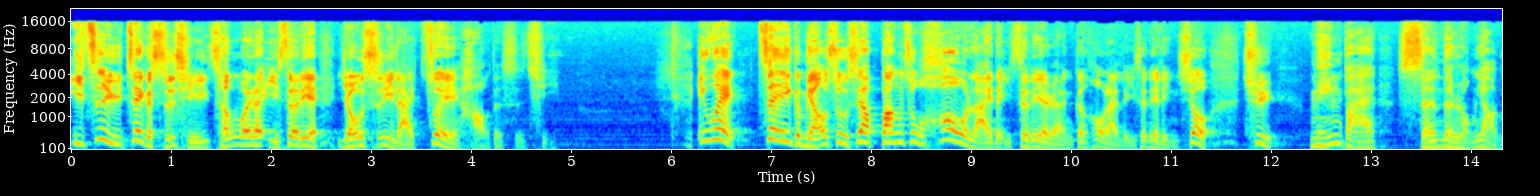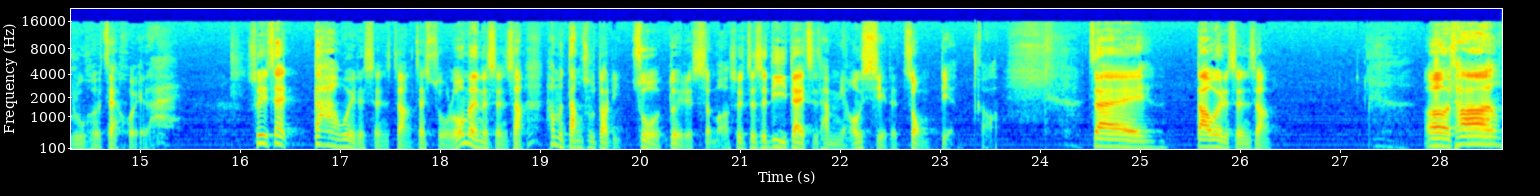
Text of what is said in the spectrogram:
以至于这个时期成为了以色列有史以来最好的时期。因为这一个描述是要帮助后来的以色列人跟后来的以色列领袖去明白神的荣耀如何再回来。所以在大卫的身上，在所罗门的身上，他们当初到底做对了什么？所以这是历代志他描写的重点啊，在。大卫的身上，呃，他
